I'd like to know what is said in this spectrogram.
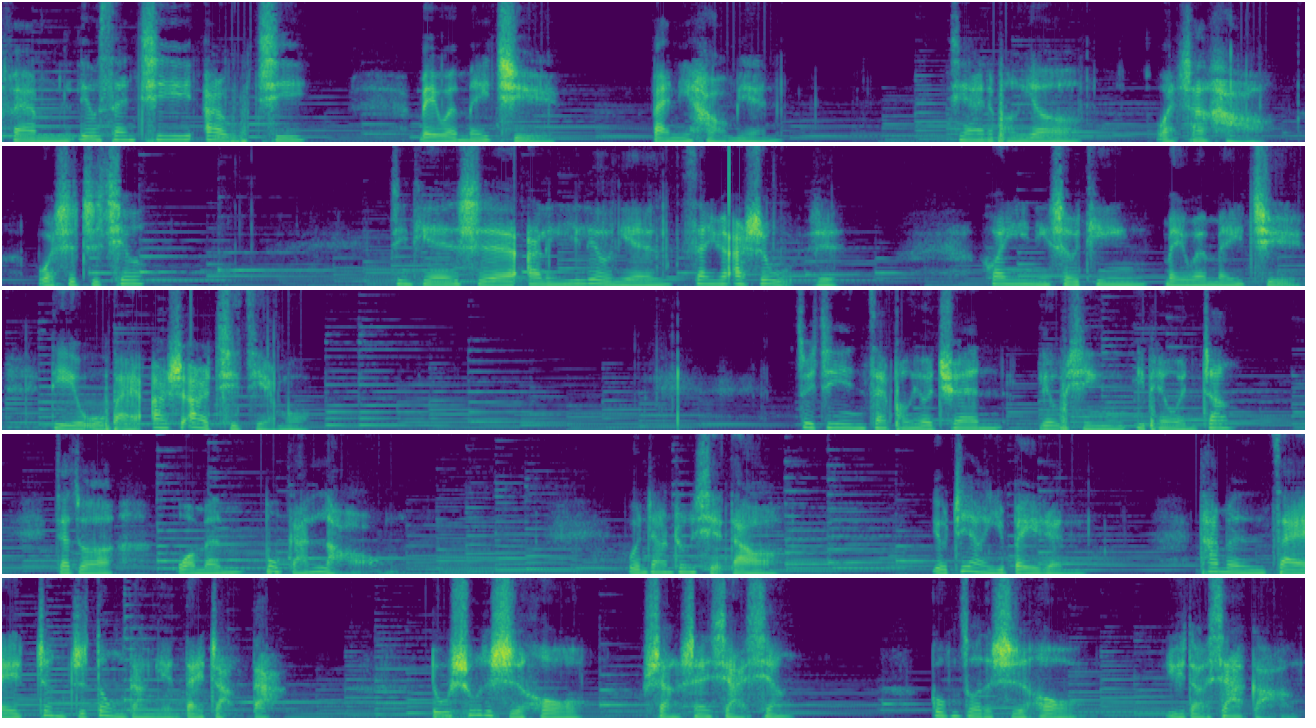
FM 六三七二五七，美文美曲伴你好眠。亲爱的朋友，晚上好，我是知秋。今天是二零一六年三月二十五日，欢迎您收听《美文美曲》第五百二十二期节目。最近在朋友圈流行一篇文章。叫做“我们不敢老”。文章中写道：“有这样一辈人，他们在政治动荡年代长大，读书的时候上山下乡，工作的时候遇到下岗，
